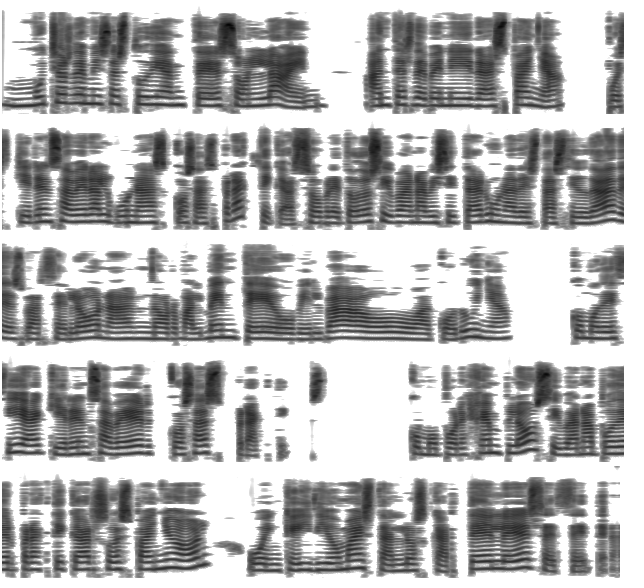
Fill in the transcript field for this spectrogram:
Muchos de mis estudiantes online, antes de venir a España, pues quieren saber algunas cosas prácticas, sobre todo si van a visitar una de estas ciudades, Barcelona normalmente, o Bilbao, o a Coruña. Como decía, quieren saber cosas prácticas, como por ejemplo si van a poder practicar su español o en qué idioma están los carteles, etc.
